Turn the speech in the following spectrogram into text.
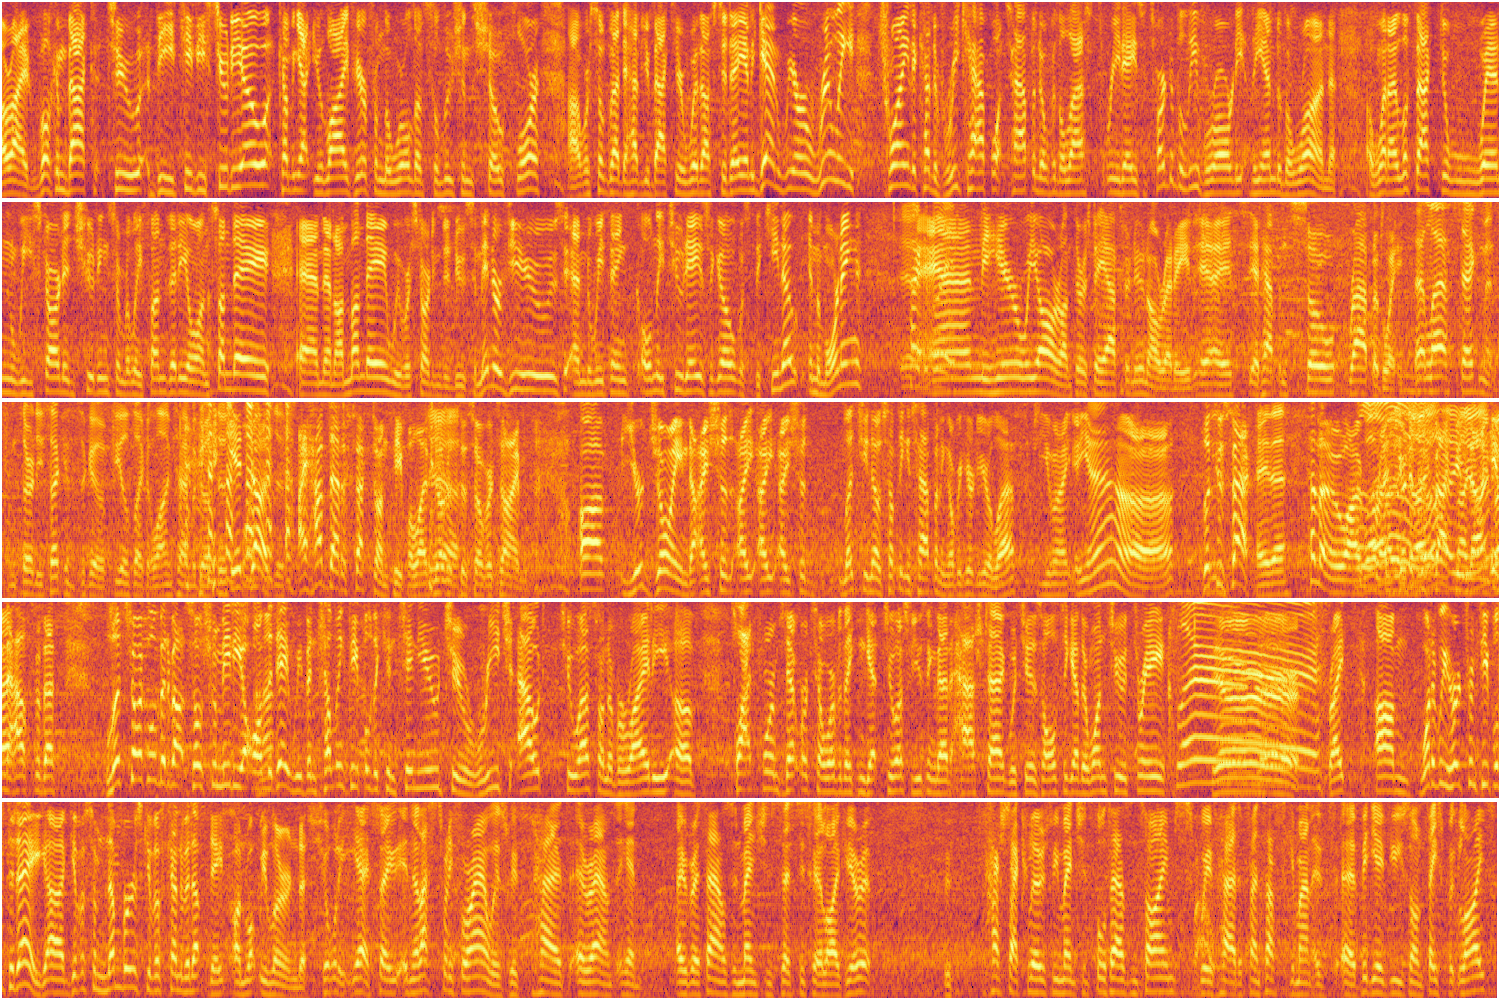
All right, welcome back to the TV studio, coming at you live here from the World of Solutions show floor. Uh, we're so glad to have you back here with us today. And again, we are really trying to kind of recap what's happened over the last three days. It's hard to believe we're already at the end of the run. Uh, when I look back to when we started shooting some really fun video on Sunday, and then on Monday we were starting to do some interviews, and we think only two days ago was the keynote in the morning. And here we are on Thursday afternoon already. It's, it happened so rapidly. That last segment from 30 seconds ago feels like a long time ago at this it point. does. I have that effect on people. I've Yeah. noticed this over time. Uh, you're joined. I should. I, I, I should let you know something is happening over here to your left. You might. Yeah. Look who's back. Hey there. Hello, our Hello. friend. Good to be back in, doing? in the house with us. Let's talk a little bit about social media on the day. We've been telling people to continue to reach out to us on a variety of platforms, networks, however they can get to us using that hashtag, which is altogether one, two, three. CLEUR. Right. Um, what have we heard from people today? Uh, give us some numbers. Give us kind of an update on what we learned. Surely, yeah. So in the last 24 hours, we've had around, again, over a thousand mentions to Cisco Live Europe. We've hashtag CLEUR has been mentioned 4,000 times. Wow. We've had a fantastic amount of uh, video views on Facebook Live.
